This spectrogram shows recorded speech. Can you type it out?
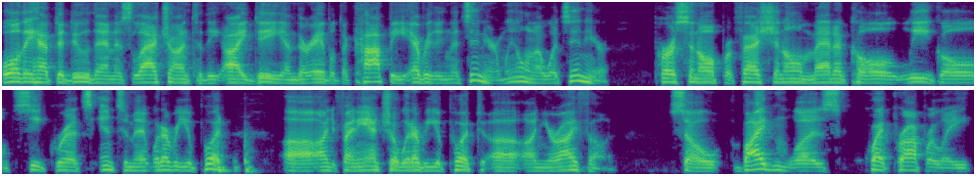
All they have to do then is latch on to the ID and they're able to copy everything that's in here. And we all know what's in here personal, professional, medical, legal, secrets, intimate, whatever you put uh, on your financial, whatever you put uh, on your iPhone. So Biden was quite properly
